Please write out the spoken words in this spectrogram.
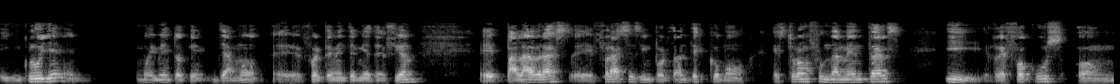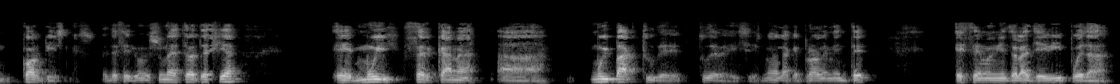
incluye un movimiento que llamó eh, fuertemente mi atención palabras, frases importantes como strong fundamentals y refocus on core business. Es decir, es una estrategia muy cercana a, muy back to the, to the basis, ¿no? En la que probablemente este movimiento de la JV pueda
